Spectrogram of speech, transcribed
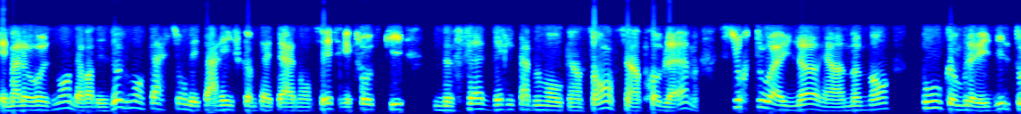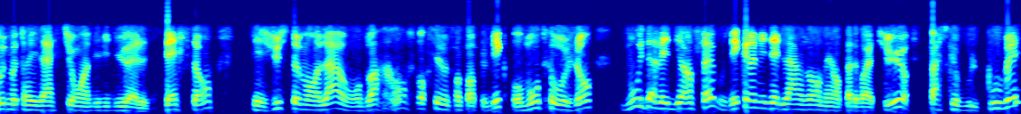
et malheureusement d'avoir des augmentations des tarifs comme ça a été annoncé, c'est quelque chose qui ne fait véritablement aucun sens, c'est un problème, surtout à une heure et à un moment où, comme vous l'avez dit, le taux de motorisation individuelle descend, c'est justement là où on doit renforcer notre transport public pour montrer aux gens, vous avez bien fait, vous économisez de l'argent en n'ayant pas de voiture parce que vous le pouvez,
